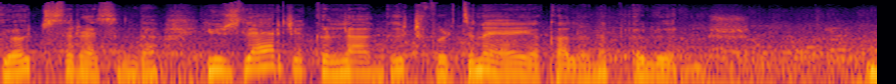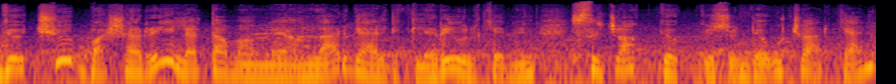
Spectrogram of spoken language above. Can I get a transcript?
göç sırasında yüzlerce kırlangıç fırtınaya yakalanıp ölürmüş. Göçü başarıyla tamamlayanlar geldikleri ülkenin sıcak gökyüzünde uçarken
